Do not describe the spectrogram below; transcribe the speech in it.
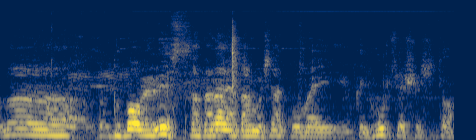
quello. Вона дубовий лист забирає там усяку май гурче, щось то.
